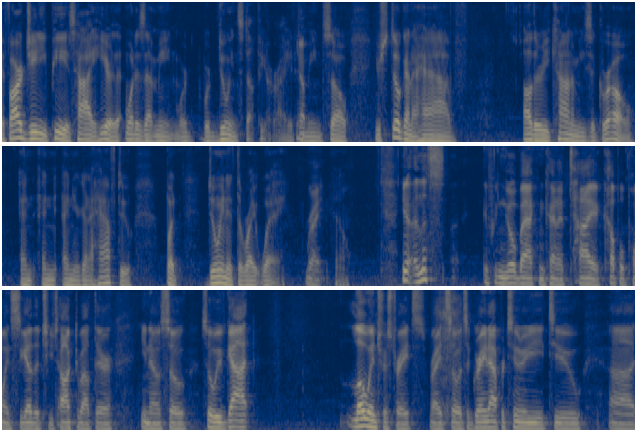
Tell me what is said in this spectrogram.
if our GDP is high here, what does that mean? We're we're doing stuff here, right? I mean, so you're still going to have other economies that grow, and and and you're going to have to, but doing it the right way, Right. you know. Yeah, and let's if we can go back and kind of tie a couple points together that you talked about there. You know, so so we've got low interest rates, right? So it's a great opportunity to uh,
